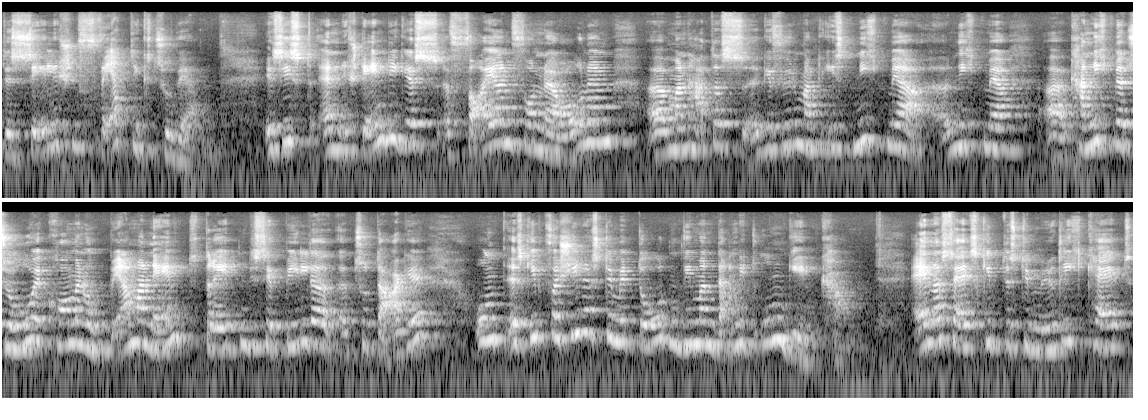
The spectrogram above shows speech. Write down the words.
des Seelischen fertig zu werden. Es ist ein ständiges Feuern von Neuronen, äh, man hat das Gefühl, man ist nicht mehr, nicht mehr, äh, kann nicht mehr zur Ruhe kommen und permanent treten diese Bilder äh, zutage. Und es gibt verschiedenste Methoden, wie man damit umgehen kann. Einerseits gibt es die Möglichkeit,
